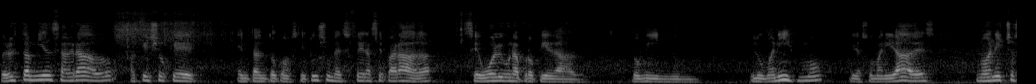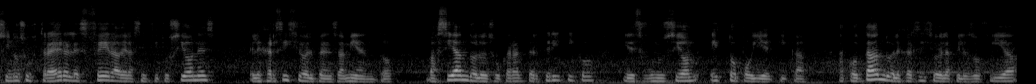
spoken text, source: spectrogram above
Pero es también sagrado aquello que, en tanto constituye una esfera separada, se vuelve una propiedad, dominium. El humanismo y las humanidades no han hecho sino sustraer a la esfera de las instituciones el ejercicio del pensamiento, vaciándolo de su carácter crítico y de su función etopoética, acotando el ejercicio de la filosofía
